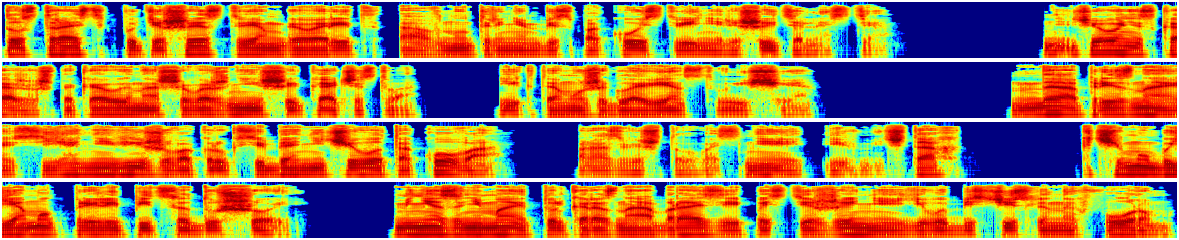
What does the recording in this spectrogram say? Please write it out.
то страсть к путешествиям говорит о внутреннем беспокойстве и нерешительности. Ничего не скажешь, таковы наши важнейшие качества, и к тому же главенствующие. Да, признаюсь, я не вижу вокруг себя ничего такого, разве что во сне и в мечтах, к чему бы я мог прилепиться душой. Меня занимает только разнообразие и постижение его бесчисленных форм,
